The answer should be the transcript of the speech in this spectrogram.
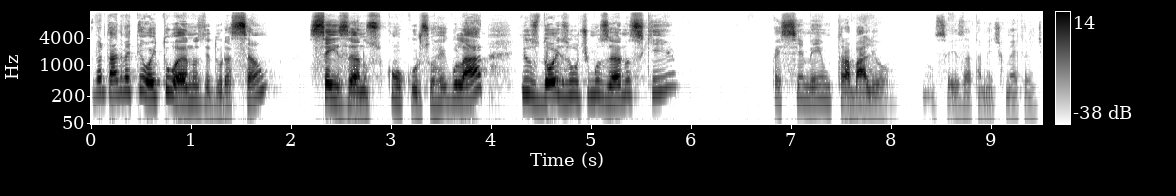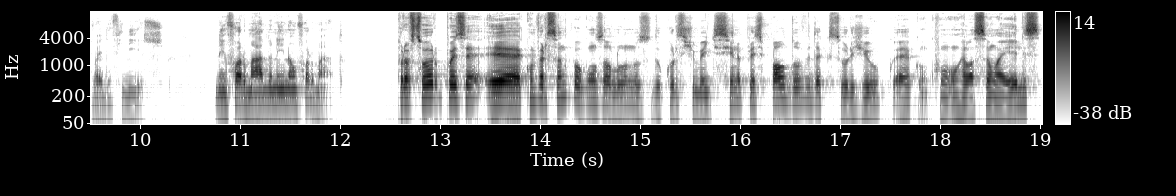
Na verdade, vai ter oito anos de duração, seis anos com o curso regular e os dois últimos anos que vai ser meio um trabalho, não sei exatamente como é que a gente vai definir isso, nem formado nem não formado. Professor, pois é, é, conversando com alguns alunos do curso de medicina, a principal dúvida que surgiu é, com, com relação a eles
